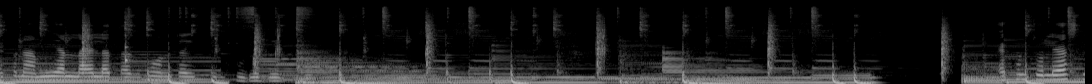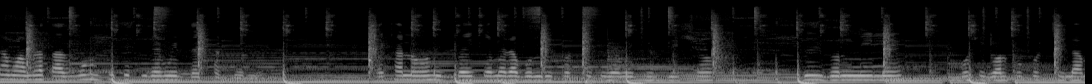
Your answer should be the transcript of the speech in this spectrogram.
এখন আমি আর লাইলা তাজমহলটা একটু ঘুরে দেখব। এখন চলে আসলাম আমরা তাজমহল থেকে পিরামিড দেখার জন্য। এখানেও ভাই ক্যামেরা বন্দি করছে পিরামিডের দৃশ্য। দুই বোন মিলে বসে গল্প করছিলাম।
